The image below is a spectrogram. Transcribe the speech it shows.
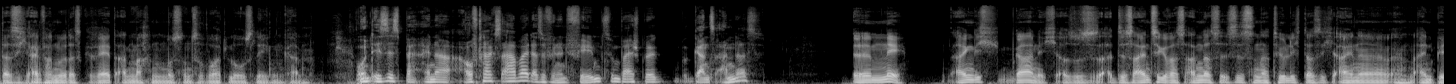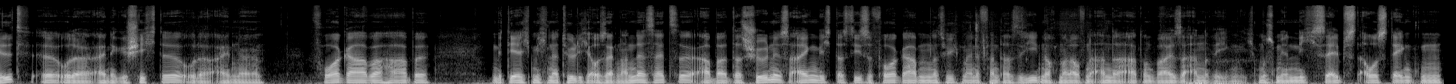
dass ich einfach nur das Gerät anmachen muss und sofort loslegen kann. Und ist es bei einer Auftragsarbeit, also für einen Film zum Beispiel, ganz anders? Ähm, nee, eigentlich gar nicht. Also das Einzige, was anders ist, ist natürlich, dass ich eine, ähm, ein Bild äh, oder eine Geschichte oder eine Vorgabe habe, mit der ich mich natürlich auseinandersetze. Aber das Schöne ist eigentlich, dass diese Vorgaben natürlich meine Fantasie nochmal auf eine andere Art und Weise anregen. Ich muss mir nicht selbst ausdenken,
